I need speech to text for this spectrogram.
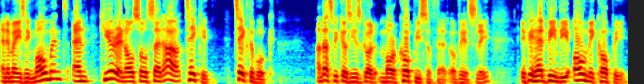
an amazing moment. And Kieren also said, ah, take it, take the book. And that's because he's got more copies of that, obviously. If it had been the only copy,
